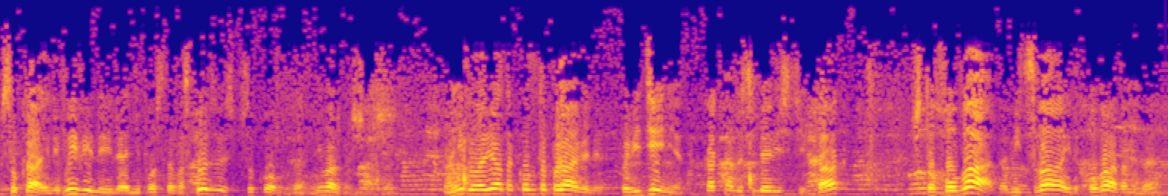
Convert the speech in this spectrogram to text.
псука, или вывели, или они просто воспользовались псуком, да? неважно что. Но они говорят о каком-то правиле, поведения, как надо себя вести. Как? Что хова, да, мецва или хова, там, да,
